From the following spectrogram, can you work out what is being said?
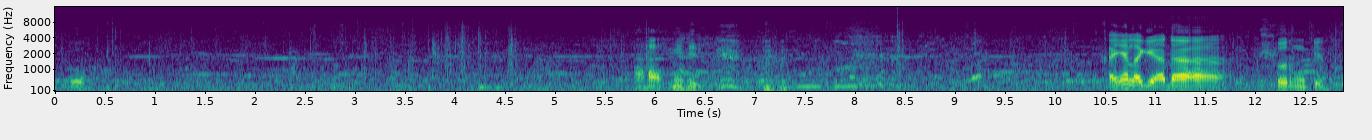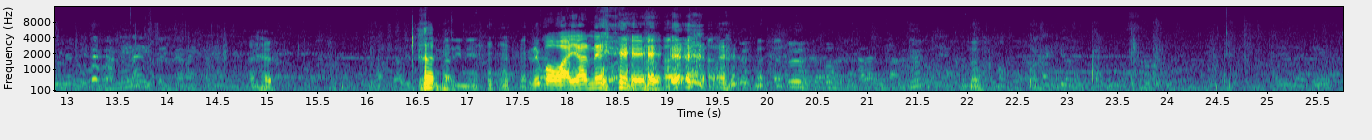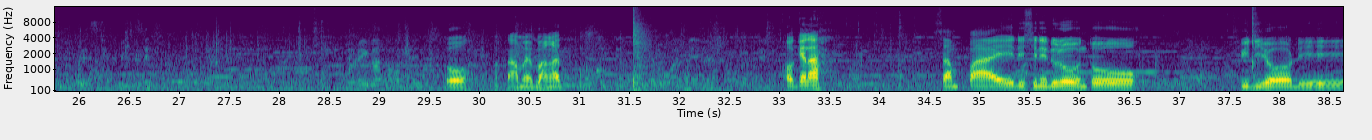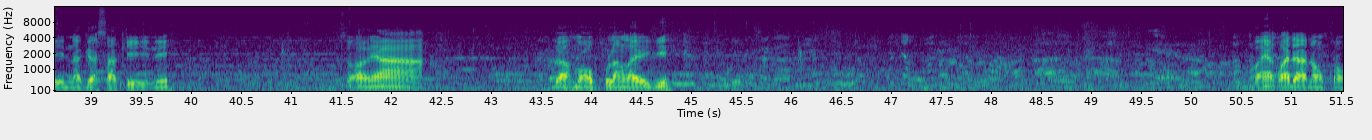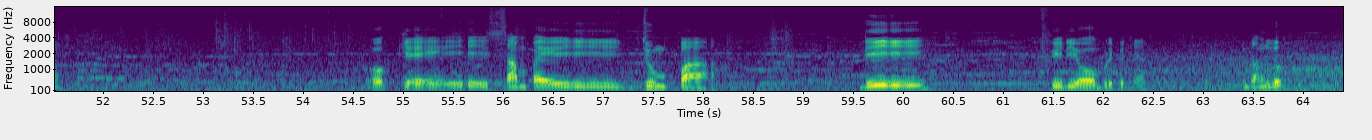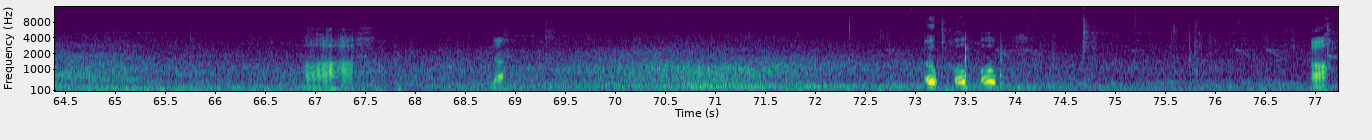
Tuh. Kayaknya lagi ada tour mungkin. Ini pewayan nih. Oh, ramai banget. Oke lah. Sampai di sini dulu untuk video di Nagasaki ini. Soalnya udah mau pulang lagi. Banyak pada nongkrong. Oke, sampai jumpa di video berikutnya. Nyebrang dulu. Ah, dah. Up, up, up. Ah,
